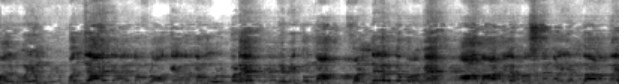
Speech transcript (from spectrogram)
നൽകുകയും പഞ്ചായത്തിൽ നിന്നും ബ്ലോക്കിൽ നിന്നും ഉൾപ്പെടെ ലഭിക്കുന്ന ഫണ്ടുകൾക്ക് പുറമെ ആ നാട്ടിലെ പ്രശ്നങ്ങൾ എന്താണെന്ന്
